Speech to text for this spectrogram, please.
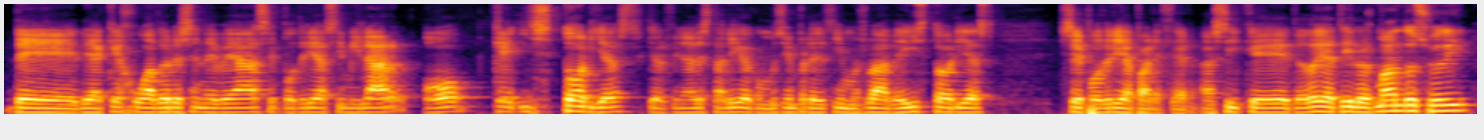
de, de a qué jugadores NBA se podría asimilar o qué historias, que al final esta liga como siempre decimos va de historias, se podría parecer. Así que te doy a ti los mandos, Sudi,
